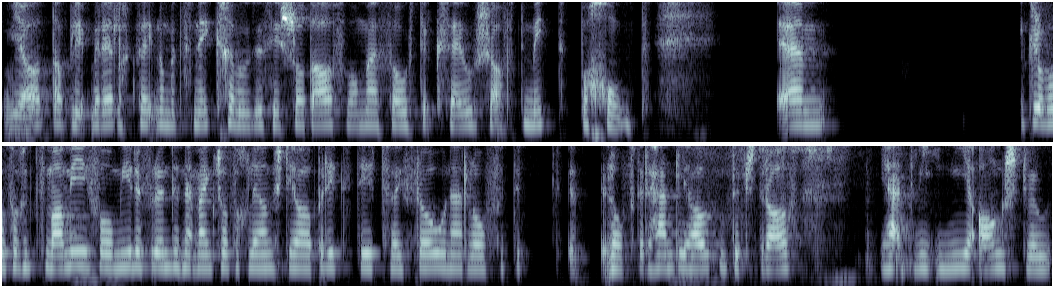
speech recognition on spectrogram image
Ja, da bleibt mir ehrlich gesagt nur zu nicken, weil das ist schon das, was man so aus der Gesellschaft mitbekommt. Ähm, ich glaube, so die Mami von meiner Freundin hat manchmal schon so ein Angst, ja, aber jetzt die zwei Frauen, dann laufen der, äh, der Händchen halten durch die Straße. Ich hatte nie Angst, weil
